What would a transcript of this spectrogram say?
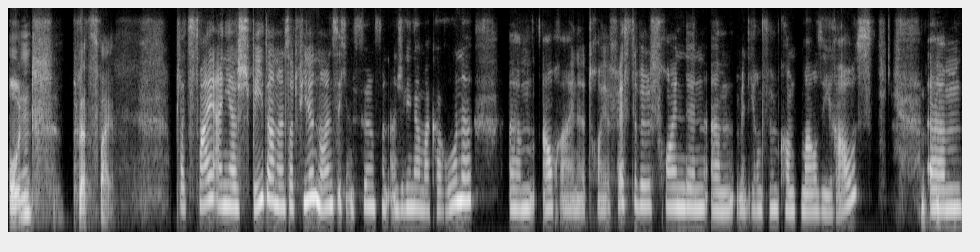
Und Platz zwei. Platz zwei, ein Jahr später, 1994, ein Film von Angelina Macarone, ähm, auch eine treue Festivalfreundin. Ähm, mit ihrem Film kommt Mausi raus. ähm,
